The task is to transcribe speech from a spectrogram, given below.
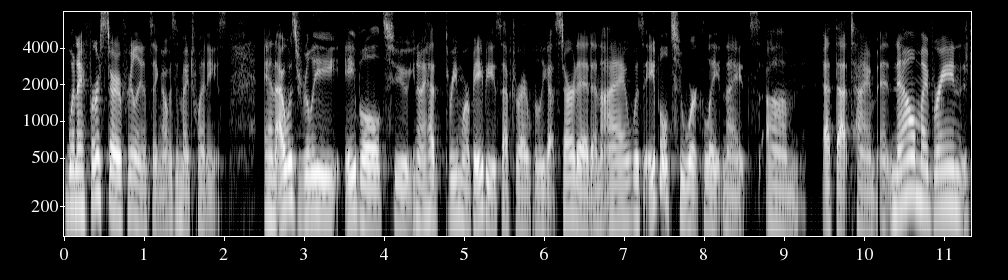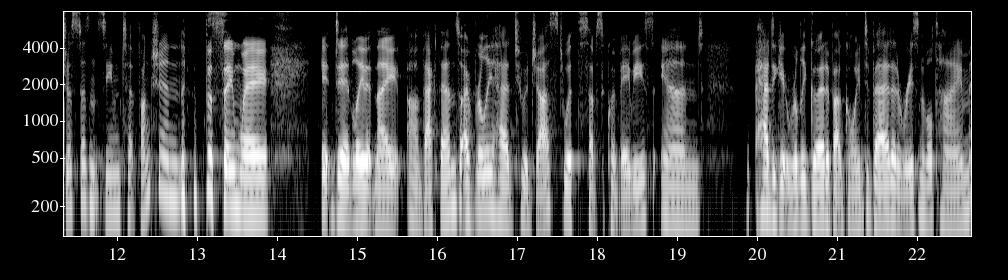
when I first started freelancing, I was in my 20s and I was really able to, you know, I had three more babies after I really got started and I was able to work late nights. Um, at that time. And now my brain just doesn't seem to function the same way it did late at night uh, back then. So I've really had to adjust with subsequent babies and had to get really good about going to bed at a reasonable time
